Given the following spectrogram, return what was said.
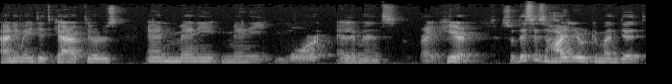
animated characters, and many, many more elements right here. So this is highly recommended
